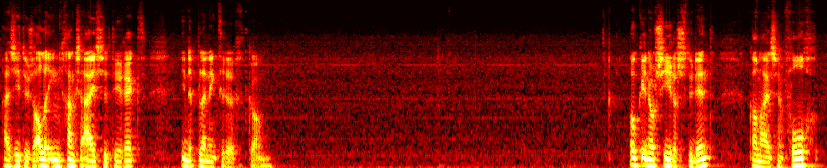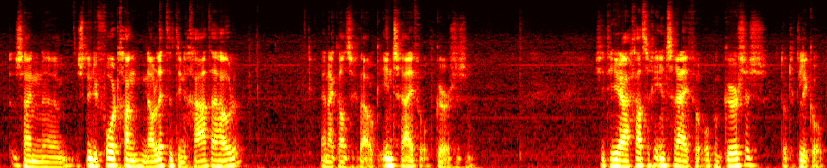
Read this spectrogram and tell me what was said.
Hij ziet dus alle ingangseisen direct in de planning terechtkomen. Ook in Osiris Student kan hij zijn, volg, zijn uh, studievoortgang nauwlettend in de gaten houden. En hij kan zich daar ook inschrijven op cursussen. Je ziet hier, hij gaat zich inschrijven op een cursus door te klikken op,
